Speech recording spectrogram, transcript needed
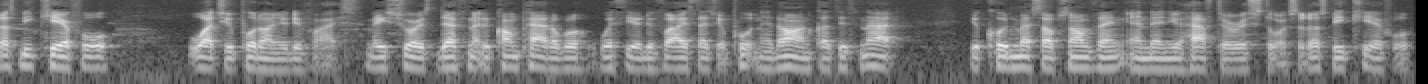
just be careful what you put on your device. Make sure it's definitely compatible with your device that you're putting it on. Because if not, you could mess up something and then you have to restore. So just be careful.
